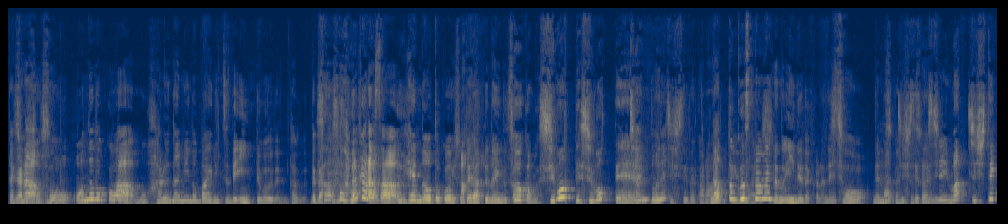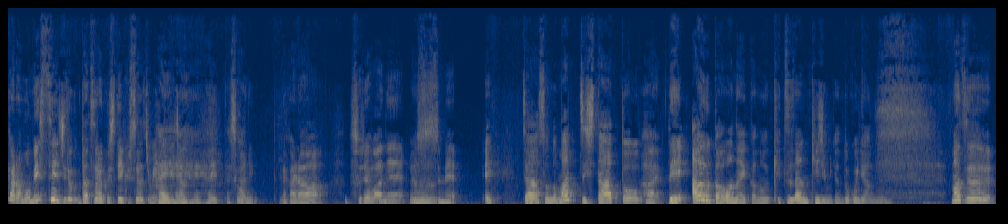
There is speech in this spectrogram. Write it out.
だからそうそうそうもう女の子はもう春並みの倍率でいいってことだよね多分だからだからさ、うん変な男の人出会ってないのかそうかも絞って絞ってちゃんとねマッチしてたから納得すためでのいいねだからねそうでマッチしてたしマッチしてからもメッセージで脱落していく人たちもいるわけじゃん、はいはいはい確かにだからそれはねおすすめ、えじゃあそのマッチした後はいで合うか合わないかの決断基準みたいなどこにあるのまず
